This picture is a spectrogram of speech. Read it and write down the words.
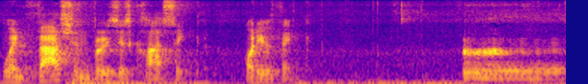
when fashion versus classic what do you think? Mm,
